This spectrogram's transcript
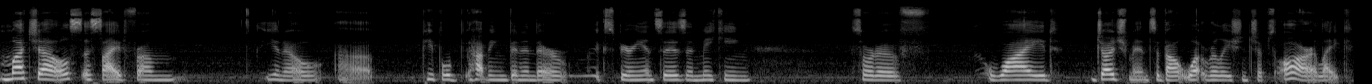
much else aside from you know uh, people having been in their experiences and making sort of wide judgments about what relationships are like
